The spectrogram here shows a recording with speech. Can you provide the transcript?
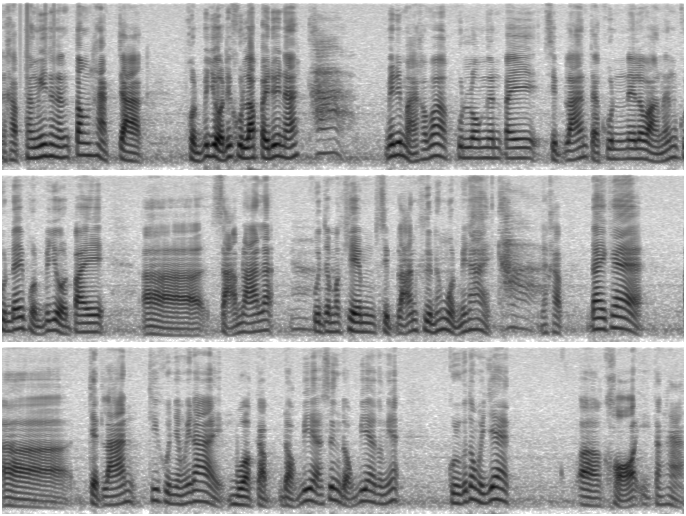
นะครับทั้งนี้ทั้งนั้นต้องหักจากผลประโยชน์ที่คุณรับไปด้วยนะค่ะไม่ได้หมายความว่าคุณลงเงินไป 10 ล้าน แต่คุณในระหว่างนั้นคุณได้ผลประโยชน์ไปอ่า สามล้านแล้วอ่าคุณจะมาเคลม10 ล้านคืนทั้งหมดไม่ได้ค่ะนะครับได้แค่อ่าเจ็ดล้านที่คุณยังไม่ได้บวกกับดอกเบี้ย ซึ่งดอกเบี้ยตรงเนี้ยคุณก็ต้องไปแยกเออขออีกต่างหาก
